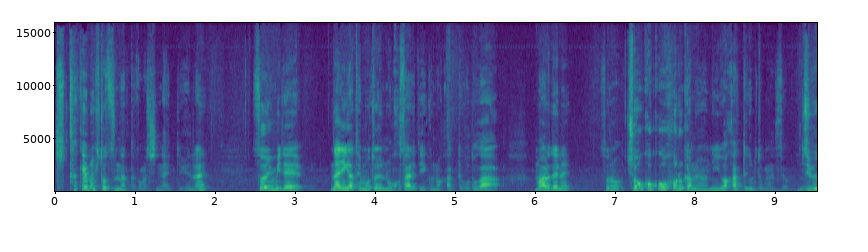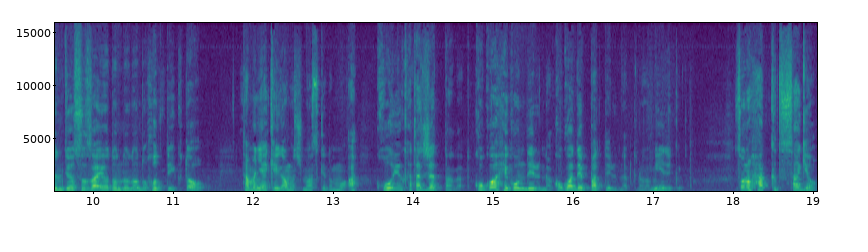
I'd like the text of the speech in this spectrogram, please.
きっかけの一つになったかもしれないっていうね。そういう意味で何が手元に残されていくのかってことがまるでねその彫刻を彫るかのように分かってくると思うんですよ。自分という素材をどんどんどんどん彫っていくとたまには怪我もしますけどもあこういう形だったんだと。ここはへこんでいるんだ。ここは出っ張っているんだっていうのが見えてくると。その発掘作業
